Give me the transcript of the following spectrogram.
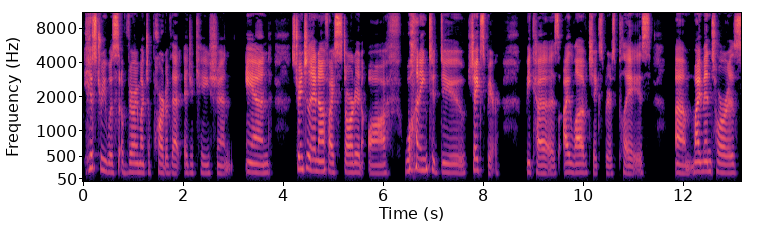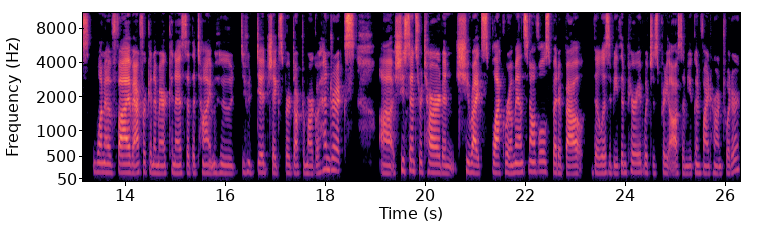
history was very much a part of that education. And strangely enough, I started off wanting to do Shakespeare because I loved Shakespeare's plays. Um, my mentor is one of five African Americanists at the time who who did Shakespeare, Dr. Margo Hendricks. Uh, she's since retired and she writes black romance novels, but about the Elizabethan period, which is pretty awesome. You can find her on Twitter.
